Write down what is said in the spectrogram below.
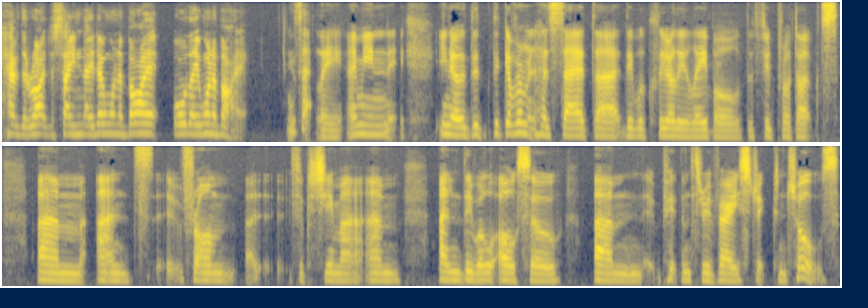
have the right to say they don't want to buy it or they want to buy it. Exactly. I mean, you know, the, the government has said that they will clearly label the food products um, and from uh, Fukushima, um, and they will also um, put them through very strict controls.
